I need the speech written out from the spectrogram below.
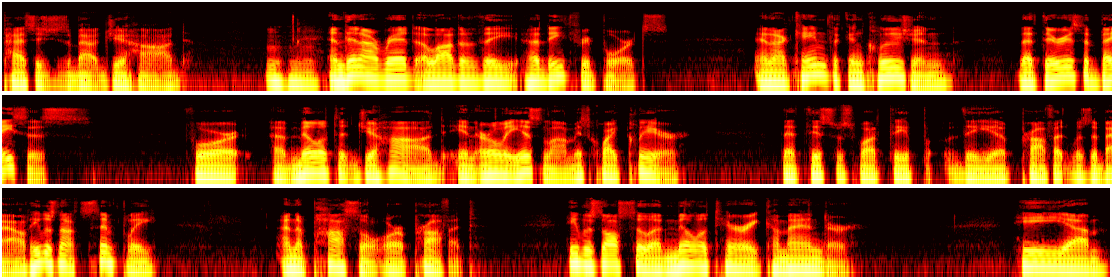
passages about jihad. Mm-hmm. And then I read a lot of the hadith reports, and I came to the conclusion that there is a basis for a militant jihad in early Islam. It's quite clear that this was what the the uh, prophet was about. He was not simply an apostle or a prophet. He was also a military commander. He um,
